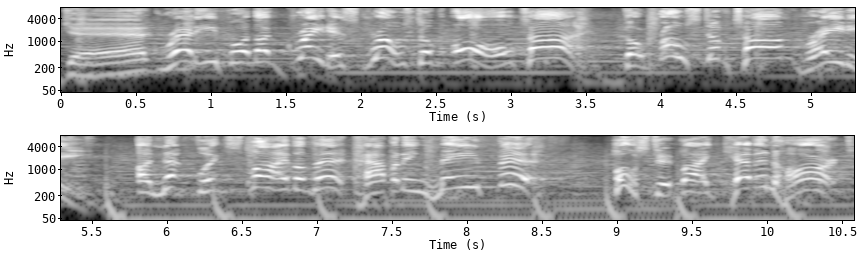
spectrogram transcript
Get ready for the greatest roast of all time the Roast of Tom Brady, a Netflix live event happening May 5th. Hosted by Kevin Hart,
